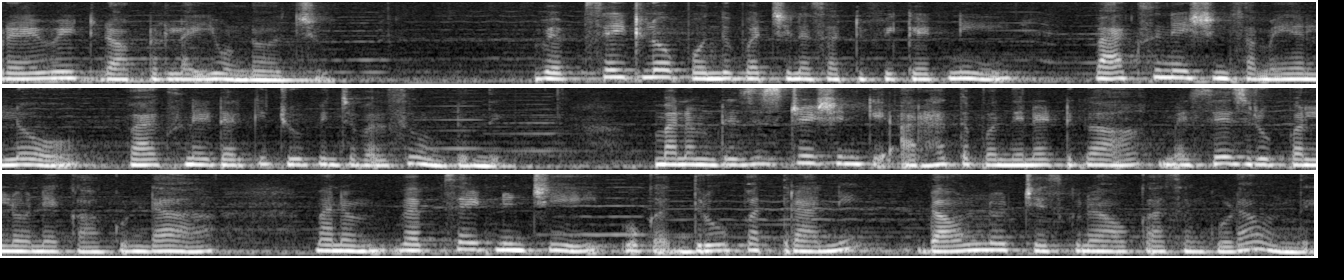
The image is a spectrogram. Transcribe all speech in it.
ప్రైవేట్ డాక్టర్లు అయి ఉండవచ్చు. వెబ్సైట్లో పొందుపరిచిన సర్టిఫికేట్ని వ్యాక్సినేషన్ సమయంలో వ్యాక్సినేటర్కి చూపించవలసి ఉంటుంది. మనం రిజిస్ట్రేషన్కి అర్హత పొందినట్టుగా మెసేజ్ రూపంలోనే కాకుండా మనం వెబ్సైట్ నుంచి ఒక ధృవపత్రాన్ని డౌన్లోడ్ చేసుకునే అవకాశం కూడా ఉంది.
